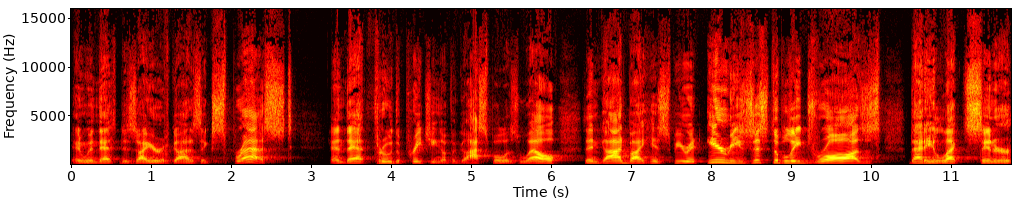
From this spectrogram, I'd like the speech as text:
And when that desire of God is expressed, and that through the preaching of the gospel as well, then God, by His Spirit, irresistibly draws that elect sinner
